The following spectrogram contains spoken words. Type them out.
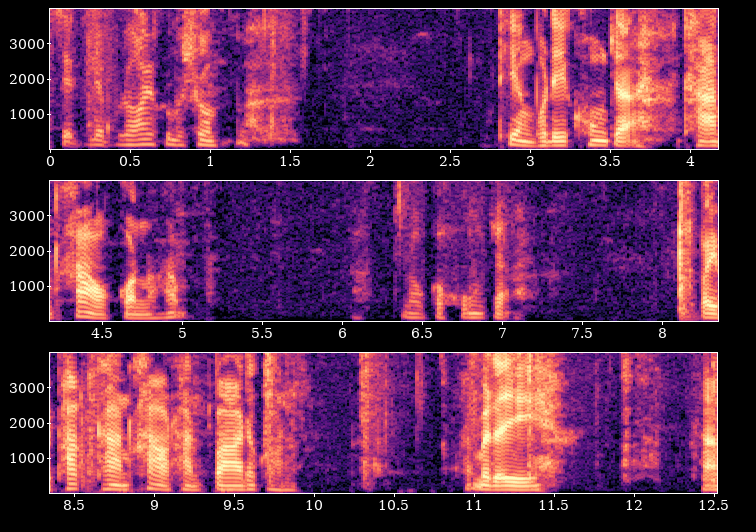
เสร็จเรียบร้อยคุณผู้ชม เที่ยงพอดีคงจะทานข้าวก่อนนะครับ เราก็คงจะไปพักทานข้าวทานปลาเดี๋ยวก่อน ไม่ได้ทาน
